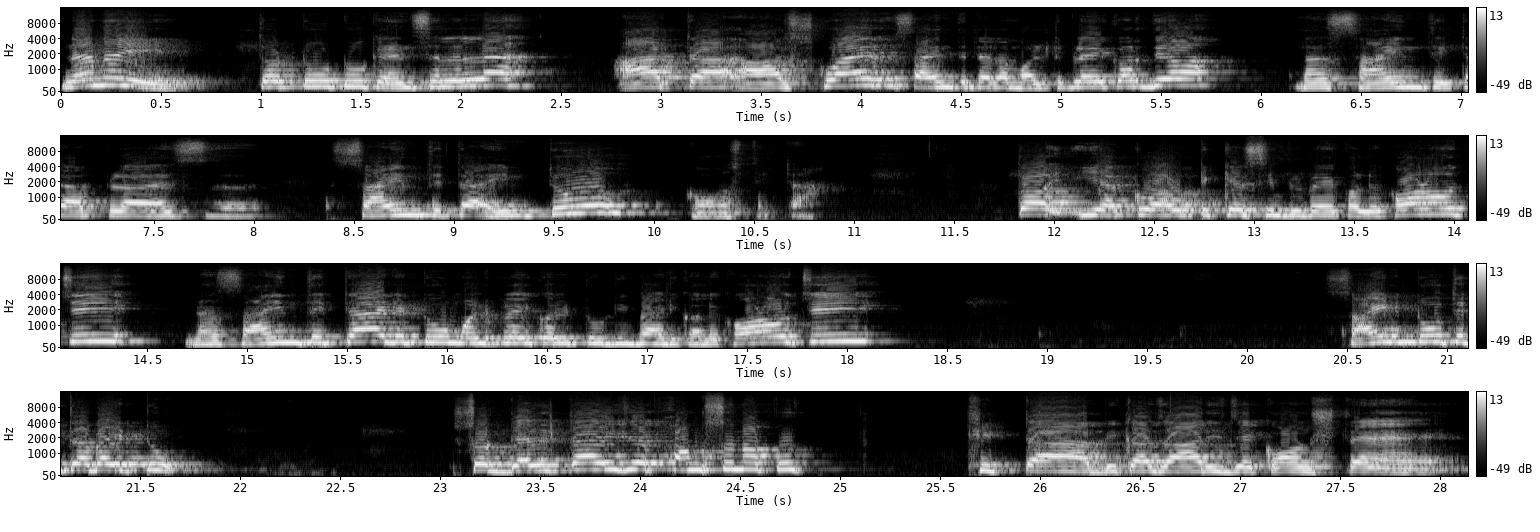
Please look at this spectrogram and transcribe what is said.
ના નહીં તો ટુ ટુ કેન્સલ ହେଲା આટા આર સ્ક્વેર sin θ રા મલ્ટીપ્લાય કરી દો ના sin θ plus sin θ into cos θ તો યાકુ આઉ ટીકે સિમ્પ્લિફાય કલે કોણ હોચી ના sin θ એટ 2 મલ્ટીપ્લાય કરી 2 ડિવાઇડ કલે કોણ હોચી sin 2 θ/2 so delta is a function of root theta because R is a constant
